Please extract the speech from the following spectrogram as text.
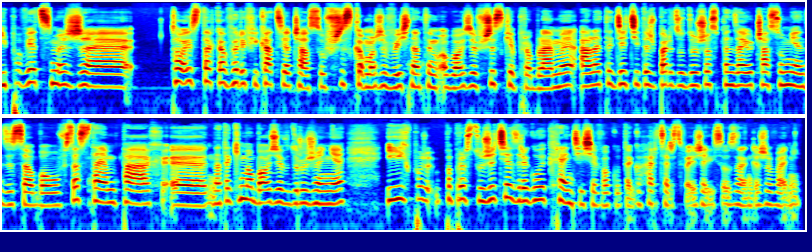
i powiedzmy, że to jest taka weryfikacja czasu. Wszystko może wyjść na tym obozie, wszystkie problemy, ale te dzieci też bardzo dużo spędzają czasu między sobą, w zastępach, e, na takim obozie w drużynie i ich po, po prostu życie z reguły kręci się wokół tego harcerstwa, jeżeli są zaangażowani.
